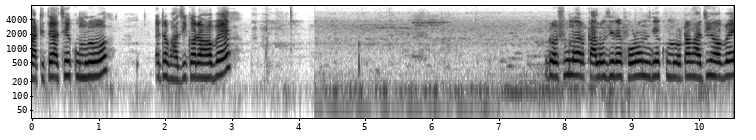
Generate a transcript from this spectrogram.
বাটিতে আছে কুমড়ো, এটা ভাজি করা হবে। রসুন আর কালো জিরে ফোড়ন দিয়ে কুমড়োটা ভাজি হবে।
